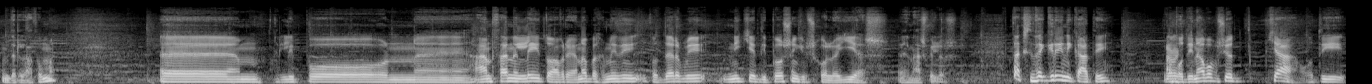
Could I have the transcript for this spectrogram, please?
Μην τρελαθούμε. Ε, λοιπόν, ε, αν θα είναι λέει το αυριανό παιχνίδι, το ντέρμπι νίκη εντυπώσεων και ψυχολογίας, ένας φίλος. Εντάξει, δεν κρίνει κάτι. Από την άποψη ότι πια, ότι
